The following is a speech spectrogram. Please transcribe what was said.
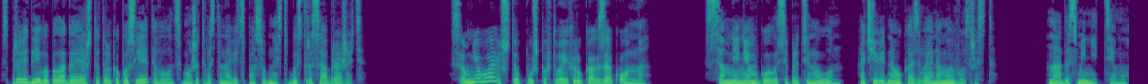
Справедливо полагая, что только после этого он сможет восстановить способность быстро соображать. «Сомневаюсь, что пушка в твоих руках законна». С сомнением в голосе протянул он, очевидно указывая на мой возраст. Надо сменить тему.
